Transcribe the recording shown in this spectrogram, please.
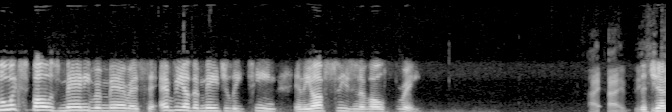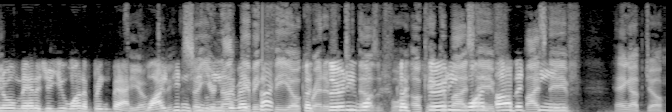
who exposed Manny Ramirez to every other major league team in the offseason of 03? I, I, The he general manager you want to bring back. Theo, Why did he? didn't So he you're leave not the Red giving Sox? Theo 'Cause credit 31 for 2004. 'cause Okay, goodbye, Steve. other Bye, teams- Steve. Hang up, Joe.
